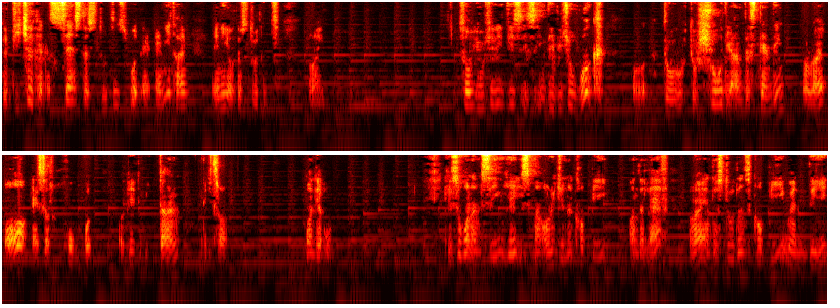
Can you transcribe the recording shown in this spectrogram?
The teacher can assess the student's work at any time, any of the students, right? So usually this is individual work uh, to, to show the understanding, alright, or as a homework, okay, to be done later on on their own. Okay, so what I'm seeing here is my original copy on the left, alright, and the student's copy when they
